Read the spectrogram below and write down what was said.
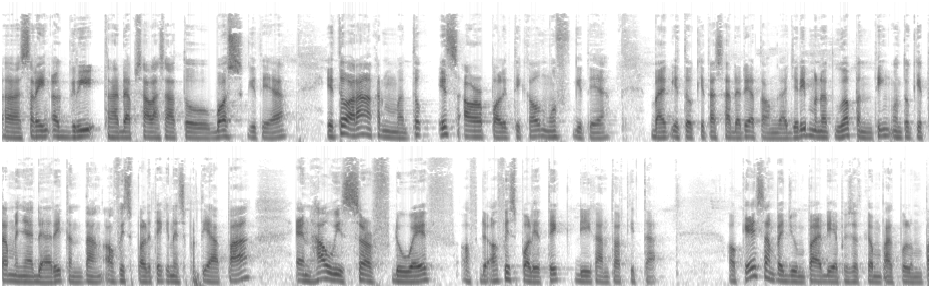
uh, sering agree terhadap salah satu bos gitu ya itu orang akan membentuk it's our political move gitu ya. Baik itu kita sadari atau enggak. Jadi menurut gue penting untuk kita menyadari tentang office politik ini seperti apa and how we serve the wave of the office politik di kantor kita. Oke, sampai jumpa di episode ke-44.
